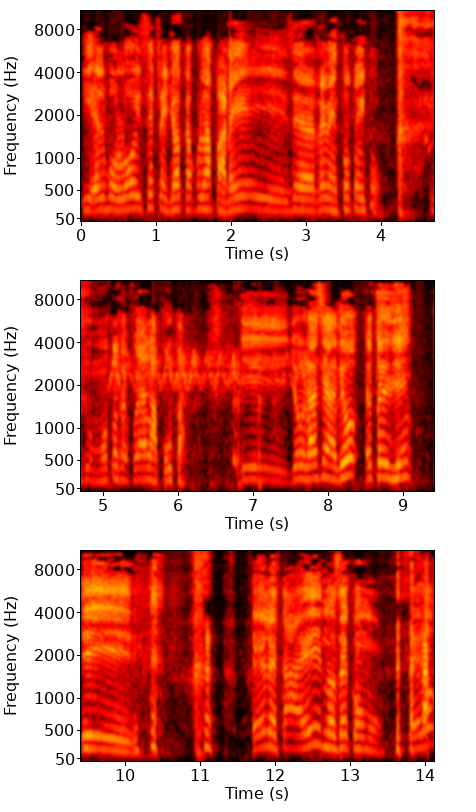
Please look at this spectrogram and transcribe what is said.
Y él voló y se estrelló acá por la pared y se reventó todito. Y su moto se fue a la puta. Y yo, gracias a Dios, estoy bien. Y él está ahí, no sé cómo. Pero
